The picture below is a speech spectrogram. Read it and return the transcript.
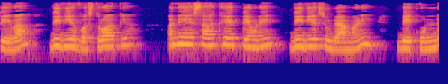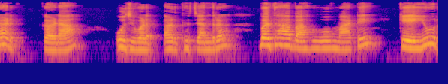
તેવા દિવ્ય વસ્ત્રો આપ્યા અને એ સાથે તેમણે દિવ્ય ચૂડામણી, બે કુંડળ કડા ઉજ્જવળ અર્ધચંદ્ર બધા બાહુઓ માટે કેયુર,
